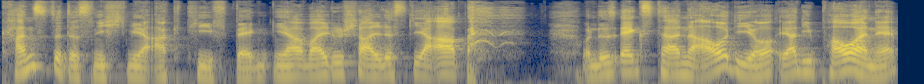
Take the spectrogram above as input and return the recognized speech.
kannst du das nicht mehr aktiv denken, ja, weil du schaltest ja ab. Und das externe Audio, ja, die Powernap,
